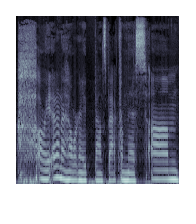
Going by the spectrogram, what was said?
All right, I don't know how we're going to bounce back from this. Um,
